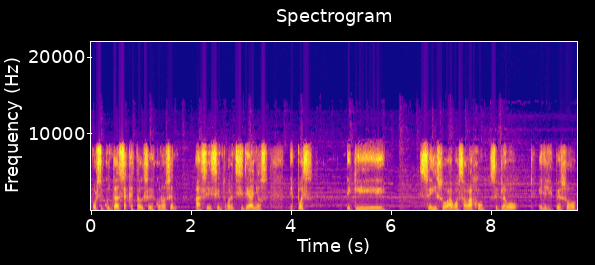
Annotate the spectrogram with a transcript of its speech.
Por circunstancias que hasta hoy se desconocen, hace 147 años después de que se hizo aguas abajo, se clavó en el espeso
